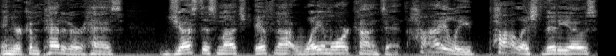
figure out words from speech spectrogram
and your competitor has just as much, if not way more content, highly polished videos,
